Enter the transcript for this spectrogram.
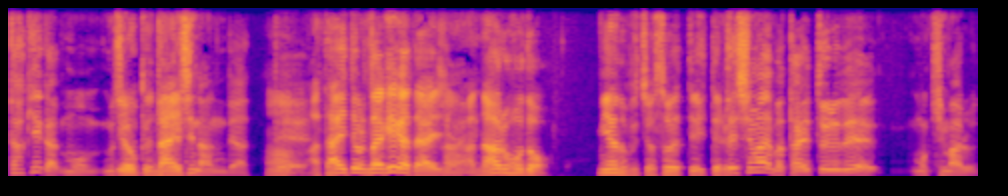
だけがもうむしろ大事なんであって。う、うん。あタイトルだけが大事、はい。あなるほど。宮野部長そうやって言ってる。言ってしまえばタイトルでもう決まる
